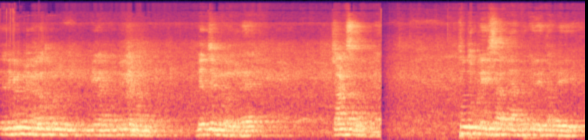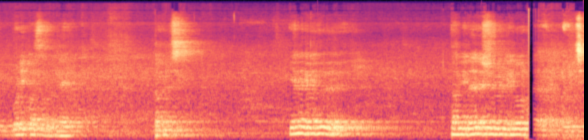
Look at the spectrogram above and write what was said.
இந்த நிகழ்வில் கலந்து கொள்ளக்கூடிய அன்புக்குரிய பெஞ்சமின் அவர்களே ஜான்சன் அவர்களே தூத்துக்குடியை சார்ந்த அன்புக்குரிய தம்பி ஒடிபாஸ் அவர்களே மகிழ்ச்சி என்னை வந்து தம்பி தனேஷ் உள்ளிட்ட எல்லோரும் மகிழ்ச்சி.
